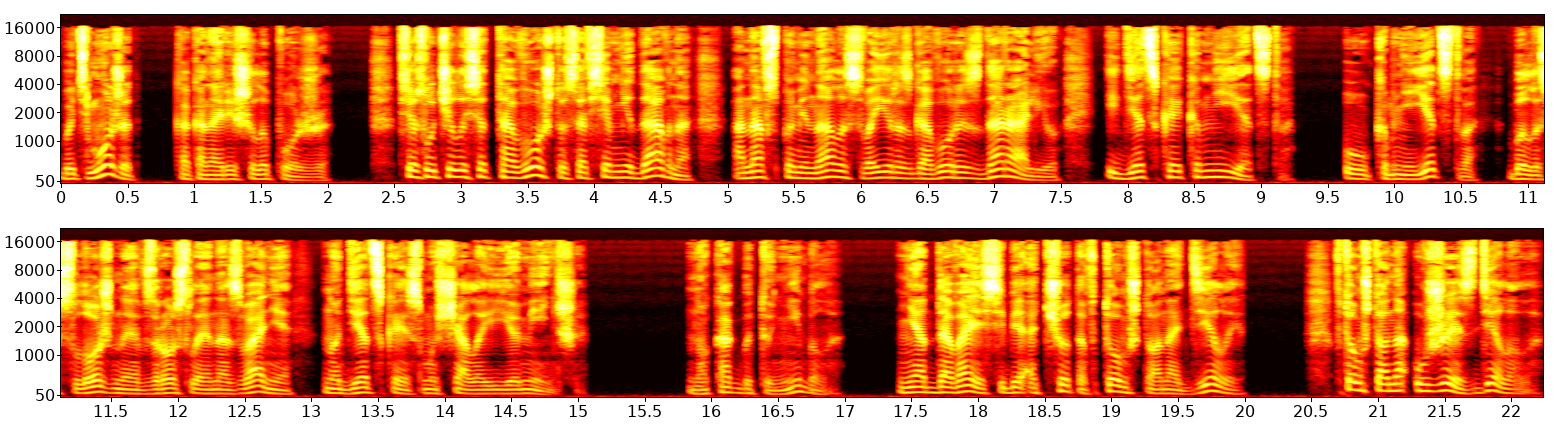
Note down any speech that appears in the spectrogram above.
Быть может, как она решила позже. Все случилось от того, что совсем недавно она вспоминала свои разговоры с Даралью и детское камнеедство. У камнеедства было сложное взрослое название, но детское смущало ее меньше. Но как бы то ни было, не отдавая себе отчета в том, что она делает, в том, что она уже сделала,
